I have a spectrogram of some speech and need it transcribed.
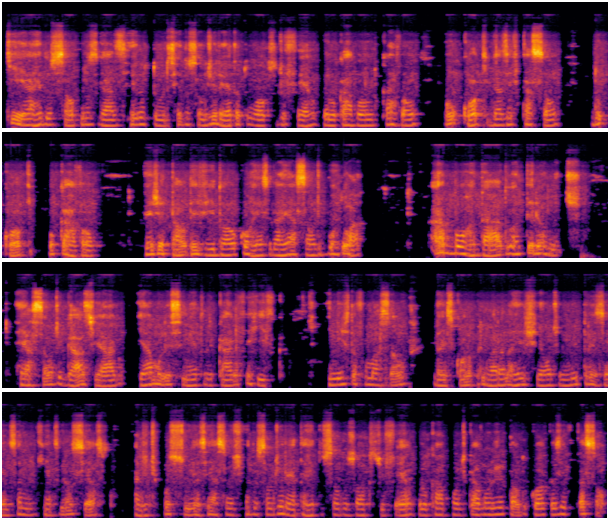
que é a redução pelos gases redutores, redução direta do óxido de ferro pelo carbono do carvão, ou coque, gasificação do coque ou carvão vegetal devido à ocorrência da reação de Bourdois, abordado anteriormente, reação de gás de água e amolecimento de carga ferrífica início da formação da escola primária na região de 1300 a 1500 graus Celsius. A gente possui as reações de redução direta, redução dos óxidos de ferro pelo carbono de carvão vegetal do coco e gasificação.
